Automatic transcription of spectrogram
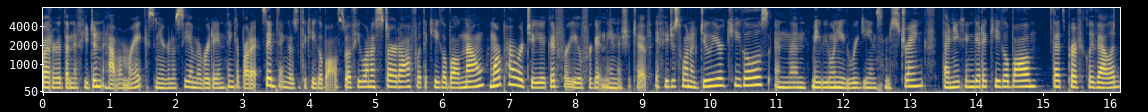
better than if you didn't have them, right? Because then you're going to see them every day and think about it. Same thing goes with the Kegel ball. So if you want to start off with a Kegel ball now, more power to you. Good for you for getting the initiative. If you just want to do your Kegels and then maybe when you regain some strength, then you can get a Kegel ball that's perfectly valid.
